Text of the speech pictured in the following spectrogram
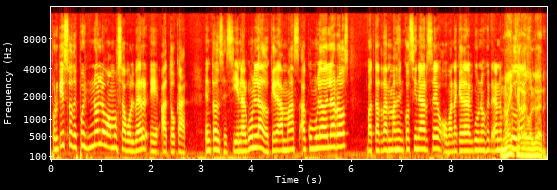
porque eso después no lo vamos a volver eh, a tocar. Entonces, si en algún lado queda más acumulado el arroz, va a tardar más en cocinarse o van a quedar algunos granos No hay que revolver.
